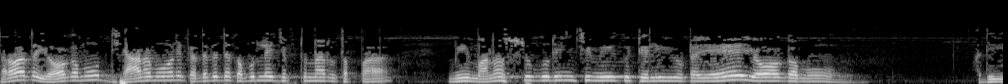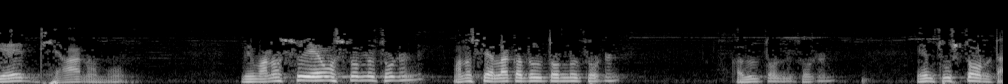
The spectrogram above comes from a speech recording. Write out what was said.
తర్వాత యోగము ధ్యానము అని పెద్ద పెద్ద కబుర్లే చెప్తున్నారు తప్ప మీ మనస్సు గురించి మీకు తెలియటయే యోగము. అది ఏ ధ్యానము? మీ మనస్సు ఏమొస్తుందో చూడండి. మనస్సు ఎలా కదులుతుందో చూడండి. కదులుతుంది చూడండి. నేను చూస్తూ ఉంటా.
